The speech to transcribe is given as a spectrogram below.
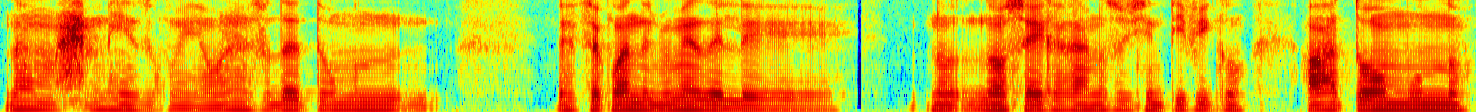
No mames, güey. Ahora resulta que todo el mundo... ¿Se acuerdan del meme del de... No, no sé, jaja, no soy científico. Ah, todo mundo.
